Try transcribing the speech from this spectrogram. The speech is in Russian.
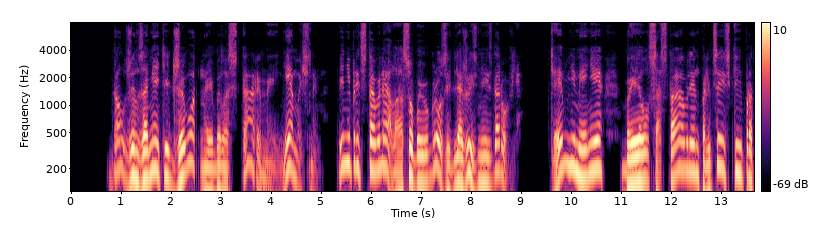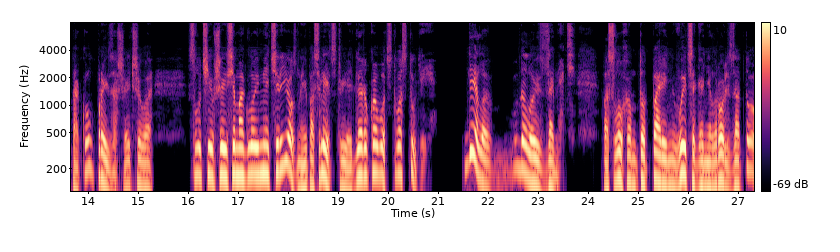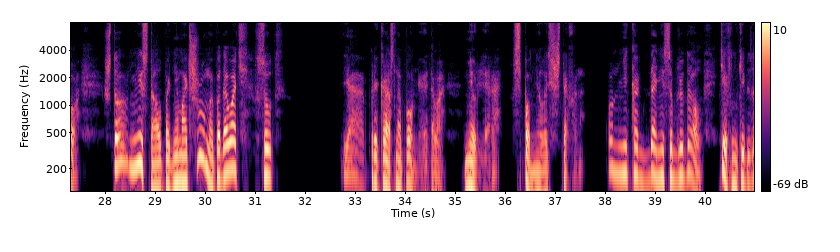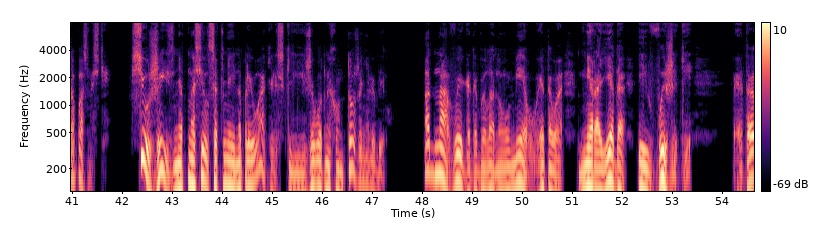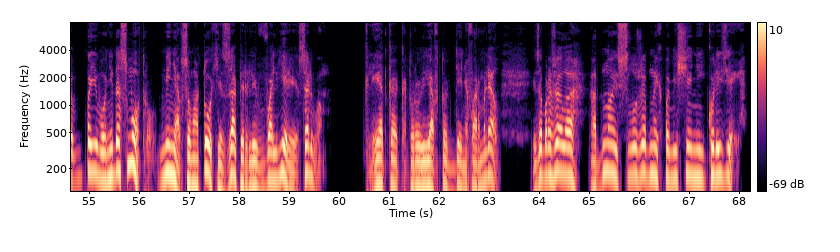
Должен заметить, животное было старым и немощным и не представляло особой угрозы для жизни и здоровья. Тем не менее, был составлен полицейский протокол произошедшего. Случившееся могло иметь серьезные последствия для руководства студии. Дело удалось замять. По слухам, тот парень выцеганил роль за то, что не стал поднимать шум и подавать в суд. Я прекрасно помню этого Мюллера, вспомнилось Штефан. Он никогда не соблюдал техники безопасности. Всю жизнь относился к ней наплевательски, и животных он тоже не любил. Одна выгода была на уме у этого мироеда и выжиги. Это по его недосмотру. Меня в суматохе заперли в вольере со львом. Клетка, которую я в тот день оформлял, изображала одно из служебных помещений Колизея.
